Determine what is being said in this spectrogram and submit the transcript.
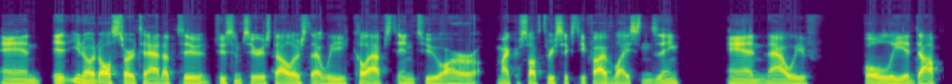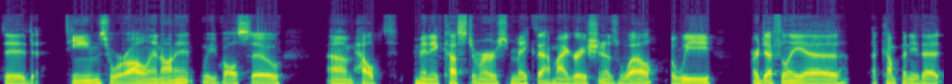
And it, you know, it all started to add up to to some serious dollars that we collapsed into our Microsoft 365 licensing. And now we've fully adopted Teams. We're all in on it. We've also um, helped many customers make that migration as well. We are definitely a, a company that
